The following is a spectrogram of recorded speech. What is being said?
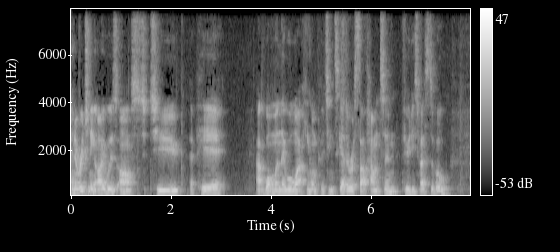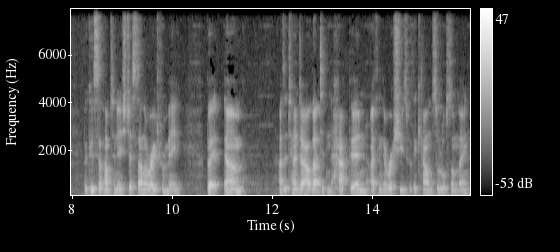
And originally I was asked to appear at one when they were working on putting together a Southampton Foodies Festival because Southampton is just down the road from me. But um, as it turned out that didn't happen. I think there were issues with the council or something.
